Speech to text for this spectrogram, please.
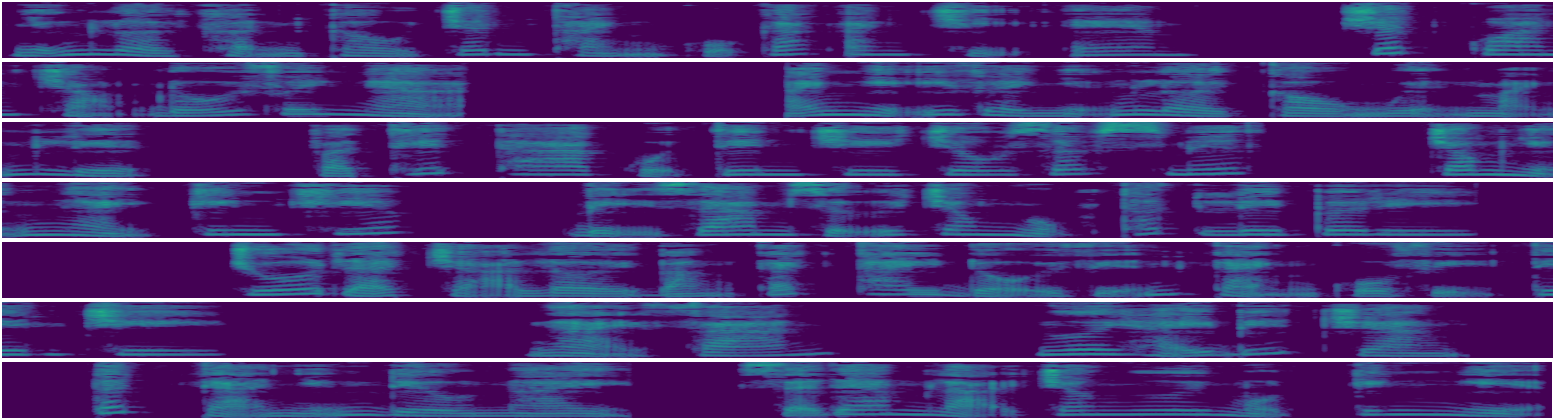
Những lời khẩn cầu chân thành của các anh chị em rất quan trọng đối với Ngài. Hãy nghĩ về những lời cầu nguyện mãnh liệt và thiết tha của tiên tri Joseph Smith trong những ngày kinh khiếp bị giam giữ trong ngục thất Liberty. Chúa đã trả lời bằng cách thay đổi viễn cảnh của vị tiên tri. Ngài phán, ngươi hãy biết rằng tất cả những điều này sẽ đem lại cho ngươi một kinh nghiệm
